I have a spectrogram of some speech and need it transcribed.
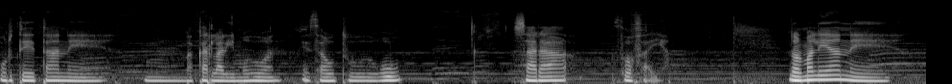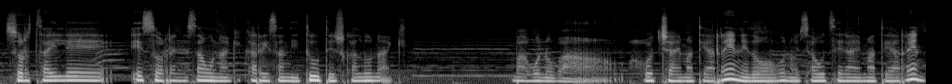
urteetan e, bakarlari moduan ezagutu dugu Sara Zozaia. Normalean e, sortzaile ez horren ezagunak ekarri izan ditut euskaldunak. Ba, bueno, ba, hotxa ematearren edo, bueno, ezagutzera ematearren.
